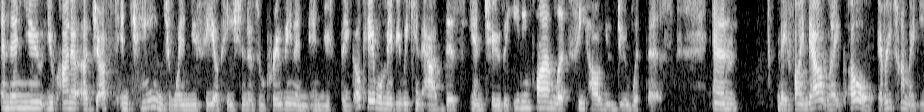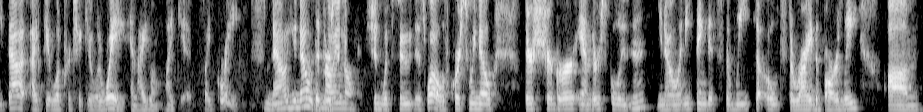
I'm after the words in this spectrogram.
And then you you kind of adjust and change when you see a patient is improving, and, and you think, okay, well maybe we can add this into the eating plan. Let's see how you do with this, and they find out like oh every time i eat that i feel a particular way and i don't like it. It's like great. So now you know that there's a connection with food as well. Of course we know there's sugar and there's gluten you know anything that's the wheat the oats the rye the barley um,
